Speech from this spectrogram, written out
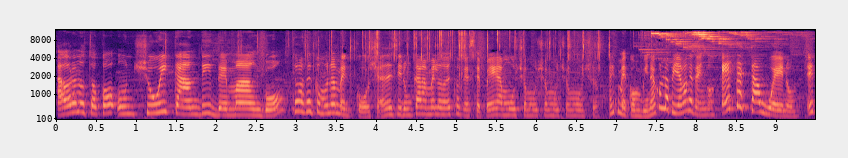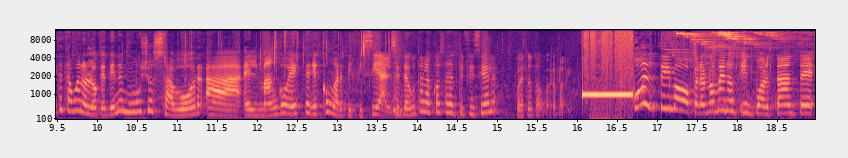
Ahora nos tocó un chewy candy de mango. Esto va a ser como una melcocha, es decir, un caramelo de esto que se pega mucho, mucho, mucho, mucho. Ay, me combina con la pijama que tengo. Este está bueno. Este está bueno. Lo que tiene mucho sabor a el mango este que es como artificial. Si te gustan las cosas artificiales, pues esto está bueno para ti. Último, pero no menos importante,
